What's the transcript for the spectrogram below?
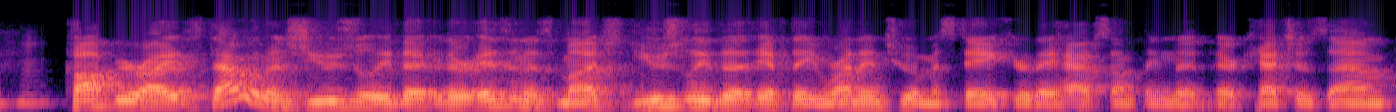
Mm-hmm. Copyrights, that one is usually there, there isn't as much. Usually, the if they run into a mistake or they have something that there catches them,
